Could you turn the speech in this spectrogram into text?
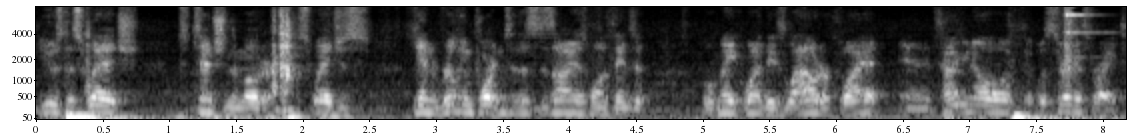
use this wedge to tension the motor. This wedge is, again, really important to this design. is one of the things that will make one of these loud or quiet, and it's how you know if it was serviced right.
